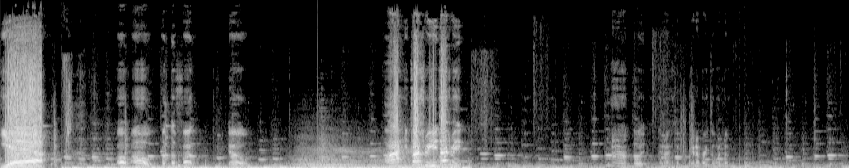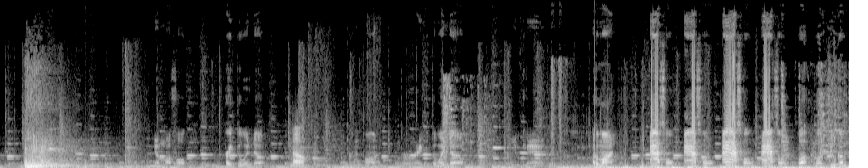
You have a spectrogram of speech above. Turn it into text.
yeah. Oh, oh, what the fuck? Ew. Ah, he touched me! He touched me! Uh, oh wait, can I can I break the window? Yeah, my fault. Break the window. No. Come on, break the window. You can. Come on, asshole, asshole, asshole, asshole. What? What? Juke him?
